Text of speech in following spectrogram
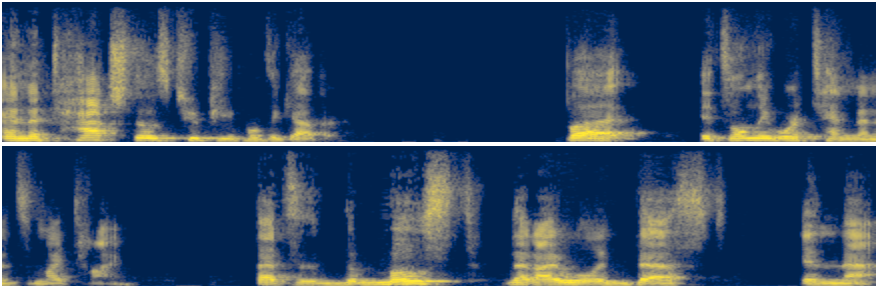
and attach those two people together. But it's only worth 10 minutes of my time. That's the most that I will invest in that.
